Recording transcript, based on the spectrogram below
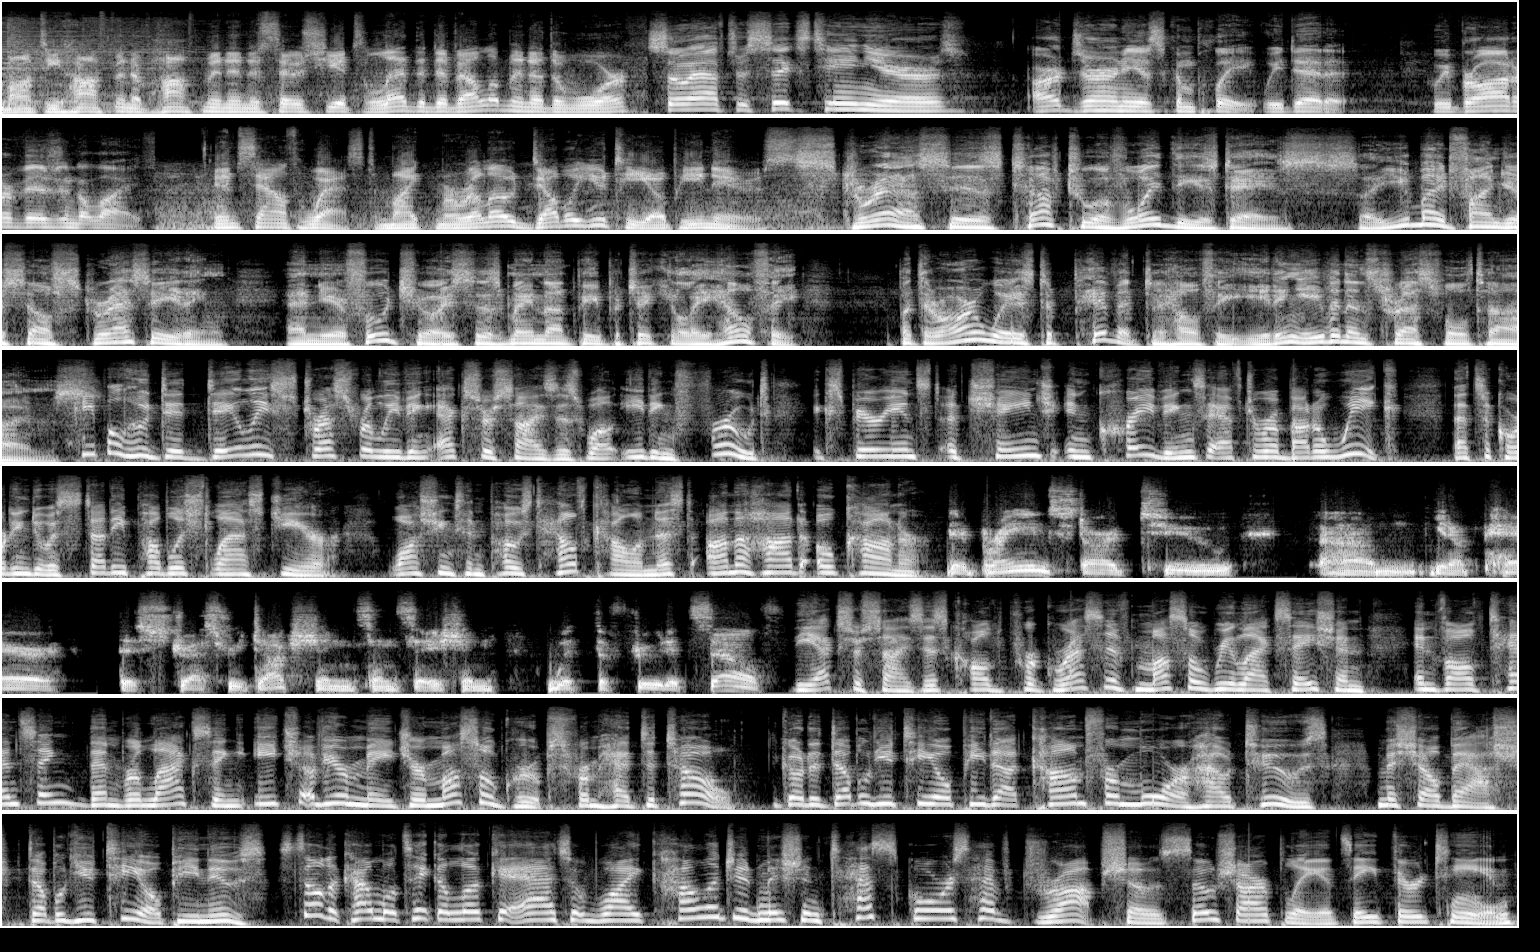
Monty Hoffman of Hoffman and Associates led the development of the wharf. So after 16 years, our journey is complete. We did it. We brought our vision to life. In Southwest, Mike Murillo, WTOP News. Stress is tough to avoid these days, so you might find yourself stress eating, and your food choices may not be particularly healthy. But there are ways to pivot to healthy eating, even in stressful times. People who did daily stress relieving exercises while eating fruit experienced a change in cravings after about a week. That's according to a study published last year. Washington Post health columnist Anahad O'Connor. Their brains start to, um, you know, pair this stress reduction sensation with the fruit itself. The exercises called progressive muscle relaxation involve tensing, then relaxing each of your major muscle groups from head to toe. Go to WTOP.com for more how to's. Michelle Basch, WTOP News. Still to come, we'll take a look at why college admission test scores have dropped, shows so sharply. It's 813.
